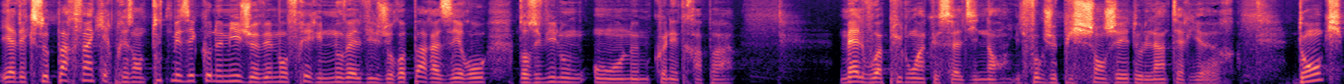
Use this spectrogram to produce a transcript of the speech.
et avec ce parfum qui représente toutes mes économies, je vais m'offrir une nouvelle ville. Je repars à zéro dans une ville où on ne me connaîtra pas. Mais elle voit plus loin que ça. Elle dit non, il faut que je puisse changer de l'intérieur. Donc,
